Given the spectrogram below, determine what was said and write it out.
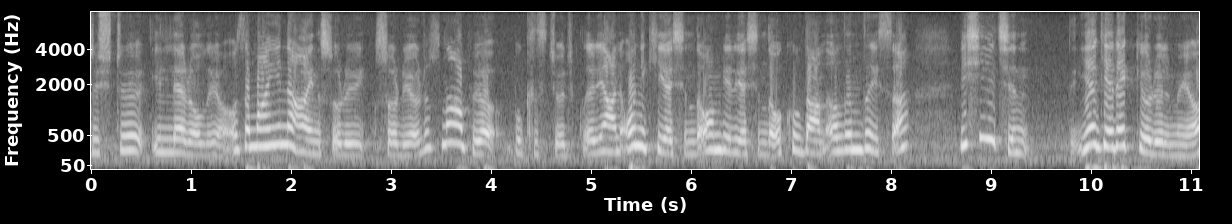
düştüğü iller oluyor. O zaman yine aynı soruyu soruyoruz. Ne yapıyor bu kız çocukları? Yani 12 yaşında, 11 yaşında okuldan alındıysa bir şey için ya gerek görülmüyor.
